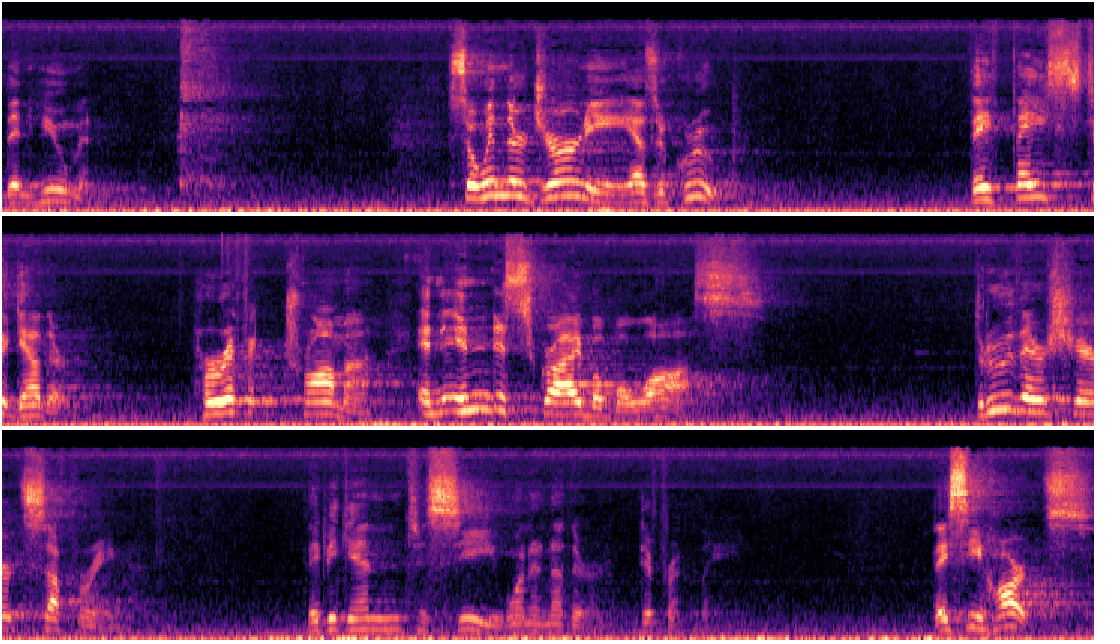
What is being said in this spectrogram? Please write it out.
than human. So, in their journey as a group, they face together horrific trauma and indescribable loss. Through their shared suffering, they begin to see one another differently. They see hearts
